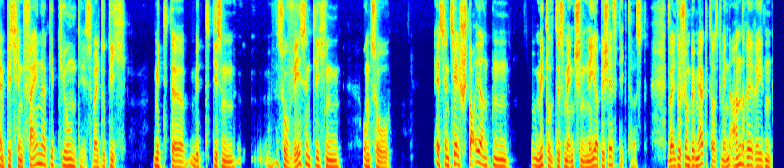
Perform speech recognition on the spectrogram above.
ein bisschen feiner getuned ist, weil du dich mit, der, mit diesem so wesentlichen und so essentiell steuernden Mittel des Menschen näher beschäftigt hast. Weil du schon bemerkt hast, wenn andere reden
